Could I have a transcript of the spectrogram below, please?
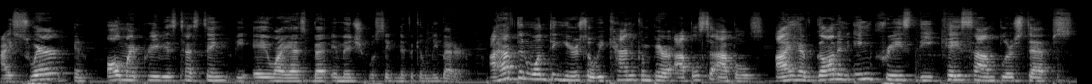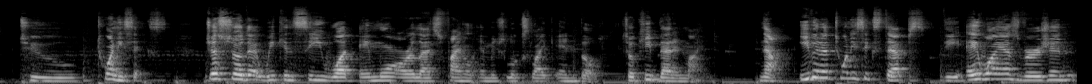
I swear, in all my previous testing, the AYS bet image was significantly better. I have done one thing here so we can compare apples to apples. I have gone and increased the K-sampler steps to 26, just so that we can see what a more or less final image looks like in both. So keep that in mind. Now, even at 26 steps, the AYS version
